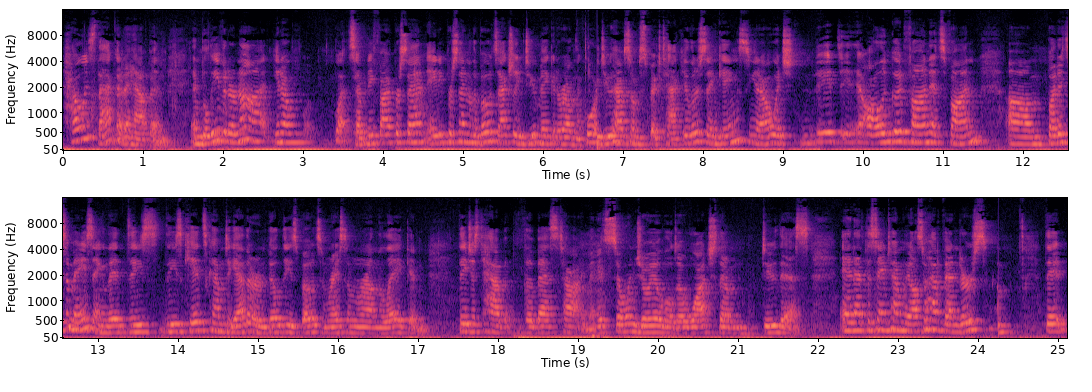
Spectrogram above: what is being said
how is that going to happen? And believe it or not, you know what, 75%, 80% of the boats actually do make it around the court. We do have some spectacular sinkings, you know, which it, it all in good fun. It's fun. Um, but it's amazing that these, these kids come together and build these boats and race them around the lake. And they just have the best time. And it's so enjoyable to watch them do this. And at the same time, we also have vendors that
